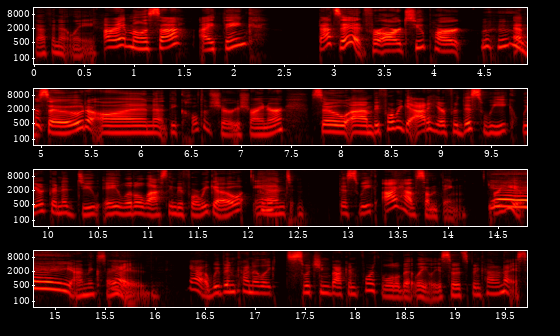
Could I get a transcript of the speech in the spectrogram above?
definitely. All right, Melissa, I think that's it for our two part episode on the cult of Sherry Shriner. So um, before we get out of here for this week, we are going to do a little last thing before we go. And this week, I have something for you. Yay! I'm excited. Yeah, we've been kind of like switching back and forth a little bit lately, so it's been kind of nice.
